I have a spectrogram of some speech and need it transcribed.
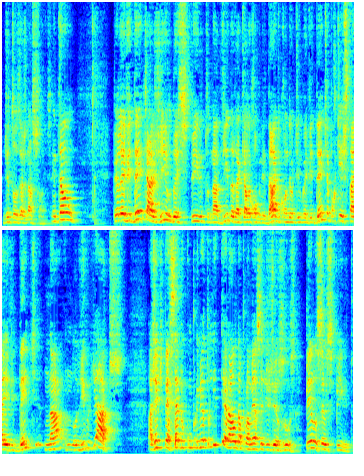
de todas as nações. Então, pelo evidente agir do Espírito na vida daquela comunidade, quando eu digo evidente, é porque está evidente na, no livro de Atos. A gente percebe o cumprimento literal da promessa de Jesus pelo seu Espírito,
